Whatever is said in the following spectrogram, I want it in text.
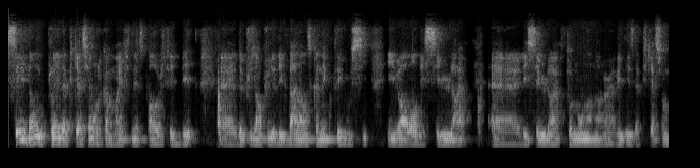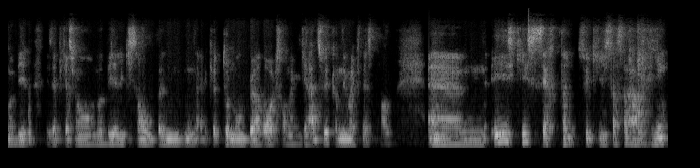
c'est donc plein d'applications comme MyFitnessPal, Fitbit. Euh, de plus en plus, il y a des balances connectées aussi. Il va y avoir des cellulaires. Euh, les cellulaires, tout le monde en a un avec des applications mobiles. Des applications mobiles qui sont open, que tout le monde peut avoir, qui sont même gratuites comme des MyFitnessPal. Euh, et ce qui est certain, c'est que ça sert à rien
